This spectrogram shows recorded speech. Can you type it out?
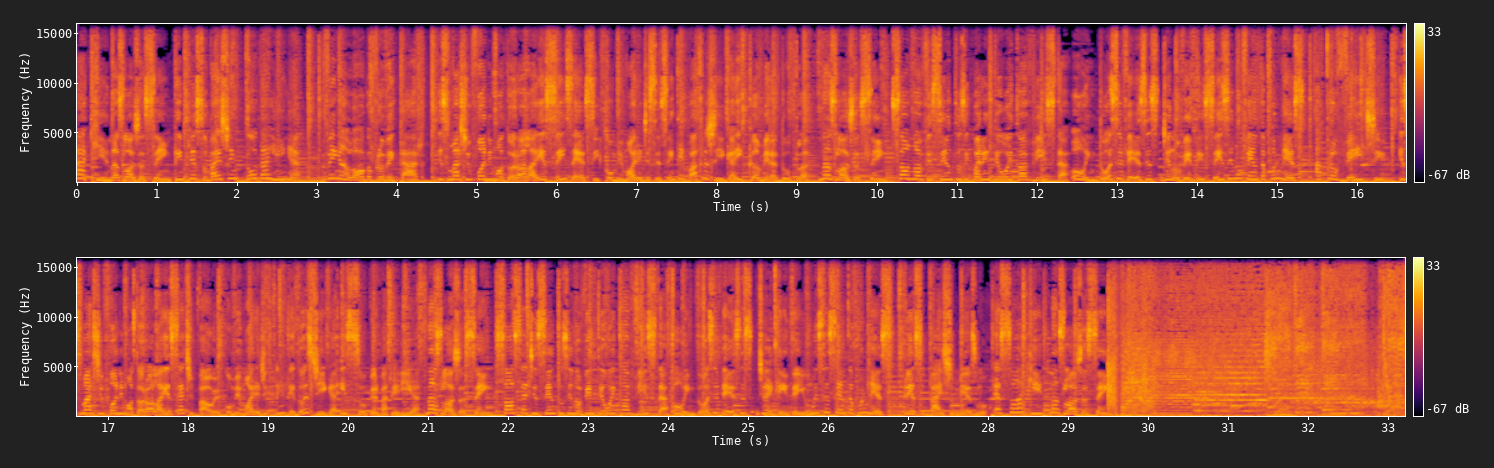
Aqui nas lojas 100 tem preço baixo em toda a linha. Venha logo aproveitar. Smartphone Motorola E6S com memória de 64 GB e câmera dupla. Nas lojas 100, só 948 à vista ou em 12 vezes de 96,90 por mês. Aproveite. Smartphone Motorola E7 Power com memória de 32 GB e super bateria. Nas lojas 100, só 798 à vista ou em 12 vezes de 81,60 por mês. Preço baixo mesmo. É só aqui nas lojas 100. Fala,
